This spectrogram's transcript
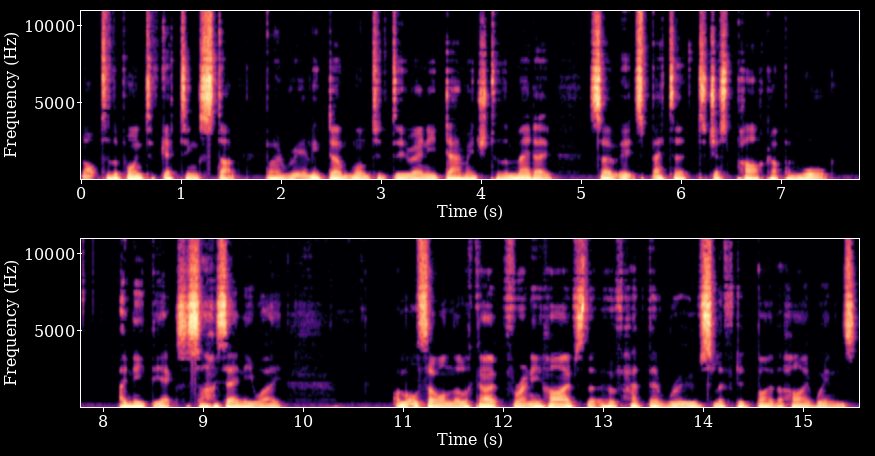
not to the point of getting stuck, but I really don't want to do any damage to the meadow, so it's better to just park up and walk. I need the exercise anyway. I'm also on the lookout for any hives that have had their roofs lifted by the high winds.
